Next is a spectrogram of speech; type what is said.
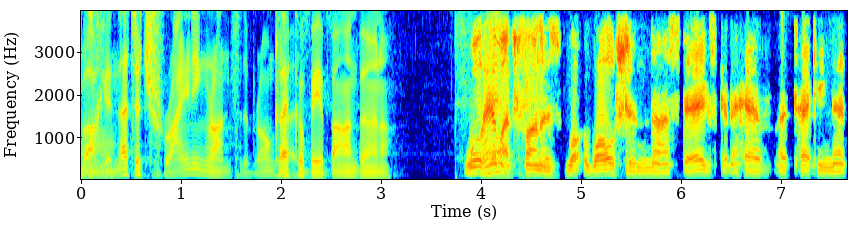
fucking. That's a training run for the Broncos. That could be a barn burner. Well, how Yeah. much fun is Walsh and uh, Staggs going to have attacking that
